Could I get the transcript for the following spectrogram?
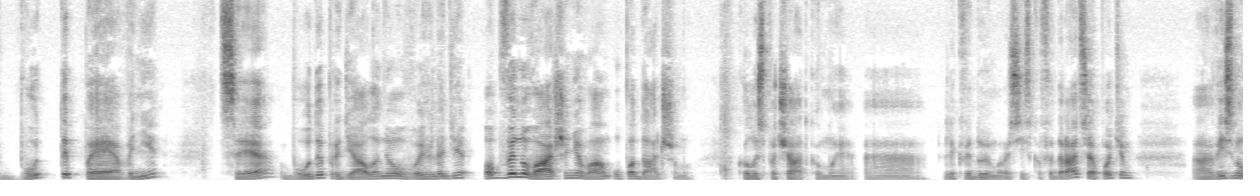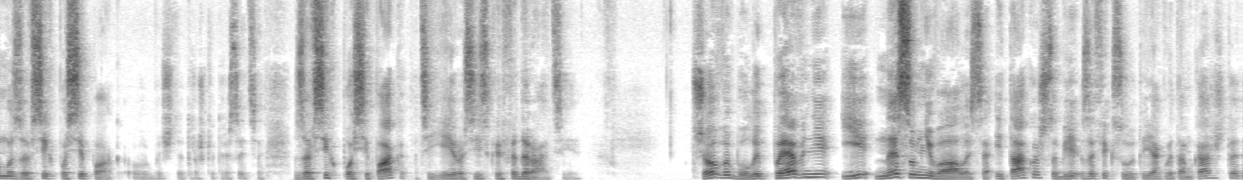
І будьте певні, це буде пред'явлено у вигляді обвинувачення вам у подальшому. Коли спочатку ми е, ліквідуємо Російську Федерацію, а потім е, візьмемо за всіх посіпак, вибачте, трошки трясеться, за всіх посіпак цієї Російської Федерації. Щоб ви були певні і не сумнівалися, і також собі зафіксуйте, як ви там кажете,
